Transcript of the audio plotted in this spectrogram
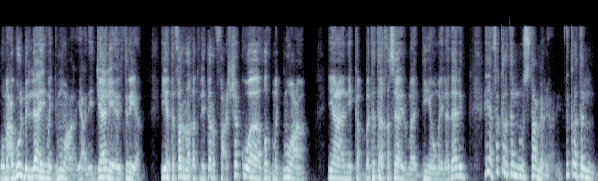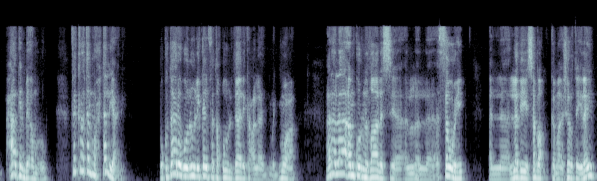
ومعقول بالله مجموعة يعني جالية إريتريا هي تفرغت لترفع شكوى ضد مجموعة يعني كبتتها خسائر مادية وما إلى ذلك. هي فكرة المستعمر يعني فكرة الحاكم بأمره فكرة المحتل يعني. وكتار يقولوا لي كيف تقول ذلك على مجموعة؟ أنا لا أنكر نضال الثوري ال- الذي سبق كما أشرت إليه.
